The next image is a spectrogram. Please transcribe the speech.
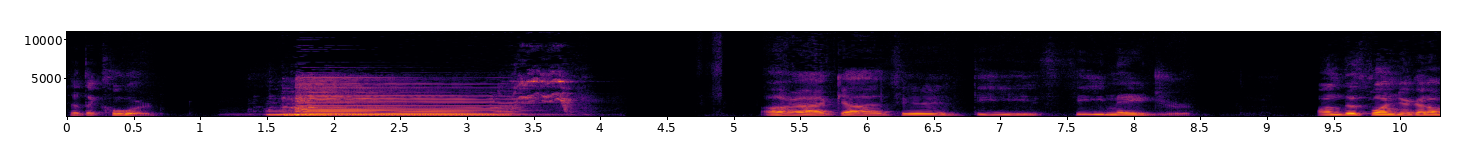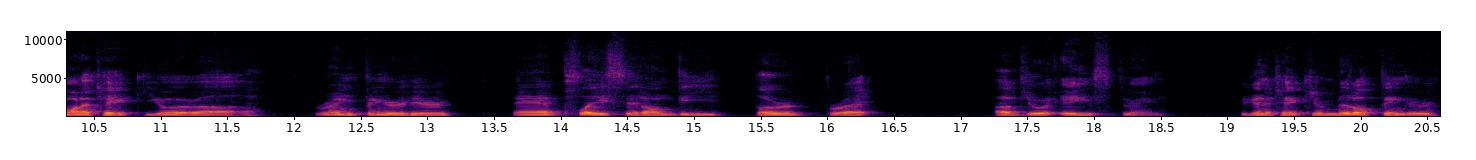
to the chord. Alright guys, here's the C major. On this one you're going to want to take your uh, ring finger here and place it on the third fret of your A string. You're going to take your middle finger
